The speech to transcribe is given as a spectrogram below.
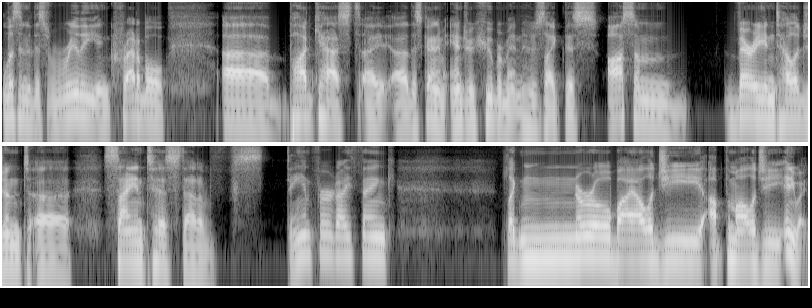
listened to this really incredible uh, podcast. I, uh, this guy named Andrew Huberman, who's like this awesome, very intelligent uh, scientist out of Stanford, I think, like neurobiology, ophthalmology. Anyway,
